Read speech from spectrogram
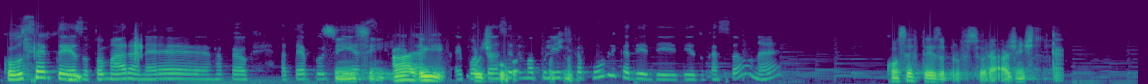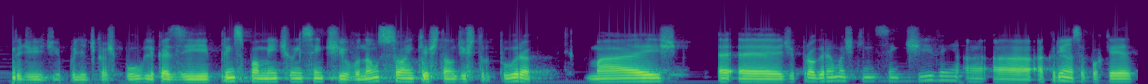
com certeza, tomara, né, Rafael? Até porque sim, assim, sim. Ah, a, e, a importância oh, de uma política continua. pública de, de, de, educação, né? Com certeza, professora. A gente de, de políticas públicas e principalmente o incentivo, não só em questão de estrutura, mas é, é, de programas que incentivem a, a, a criança, porque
